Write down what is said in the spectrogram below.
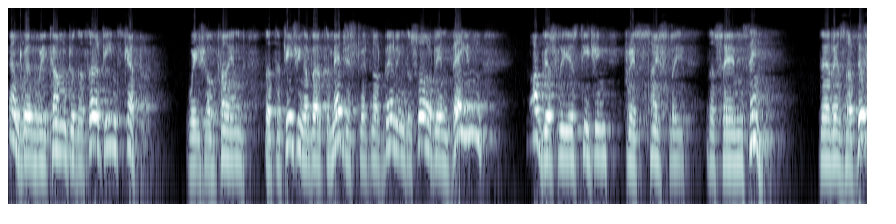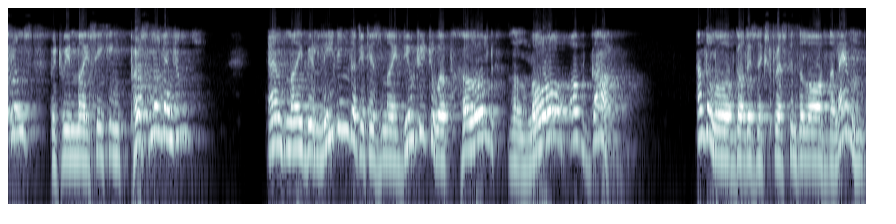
And when we come to the 13th chapter, we shall find that the teaching about the magistrate not bearing the sword in vain obviously is teaching precisely the same thing. There is a difference between my seeking personal vengeance and my believing that it is my duty to uphold the law of God. And the law of God is expressed in the law of the land,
